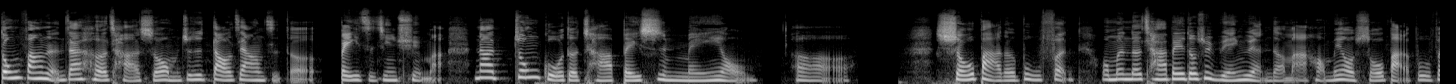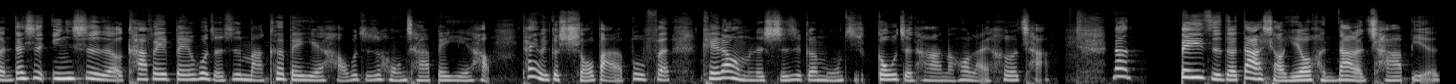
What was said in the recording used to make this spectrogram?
东方人在喝茶的时候，我们就是倒这样子的杯子进去嘛。那中国的茶杯是没有呃手把的部分，我们的茶杯都是圆圆的嘛，好，没有手把的部分。但是英式的咖啡杯或者是马克杯也好，或者是红茶杯也好，它有一个手把的部分，可以让我们的食指跟拇指勾着它，然后来喝茶。那杯子的大小也有很大的差别。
